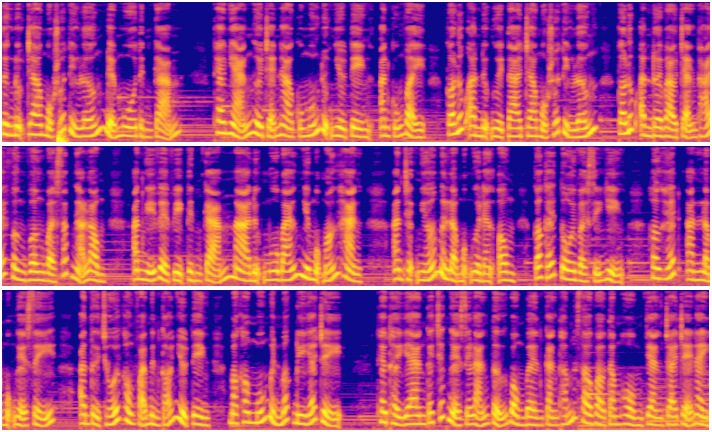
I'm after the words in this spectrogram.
Từng được trao một số tiền lớn để mua tình cảm. Theo nhãn, người trẻ nào cũng muốn được nhiều tiền, anh cũng vậy. Có lúc anh được người ta trao một số tiền lớn, có lúc anh rơi vào trạng thái phân vân và sắp ngã lòng. Anh nghĩ về việc tình cảm mà được mua bán như một món hàng. Anh chợt nhớ mình là một người đàn ông, có cái tôi và sĩ diện. Hơn hết, anh là một nghệ sĩ. Anh từ chối không phải mình có nhiều tiền, mà không muốn mình mất đi giá trị. Theo thời gian, cái chất nghệ sĩ lãng tử bồng bềnh càng thấm sâu vào tâm hồn chàng trai trẻ này.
